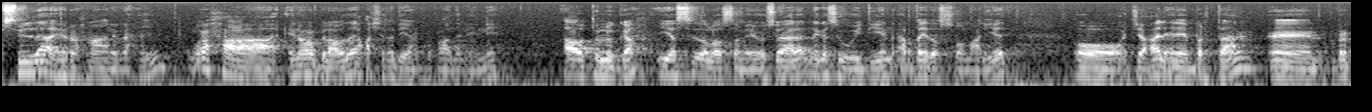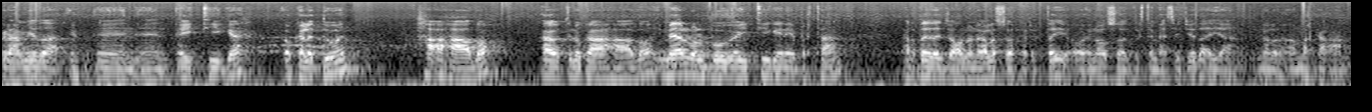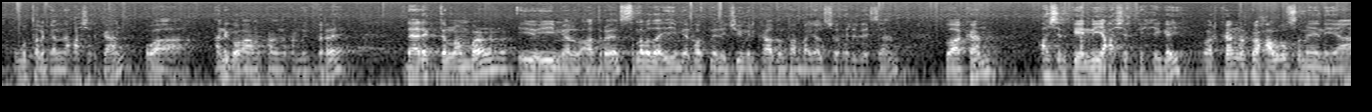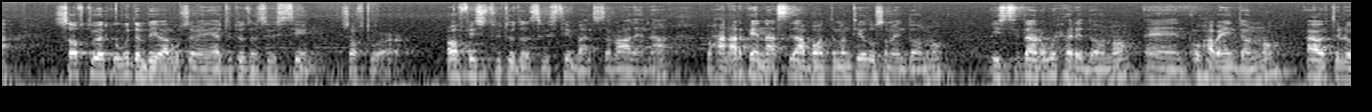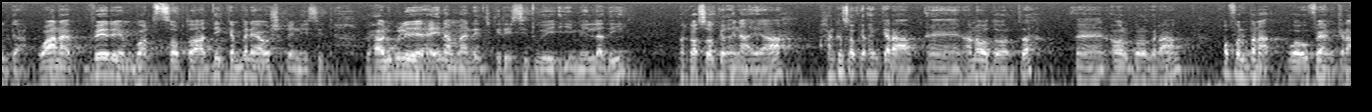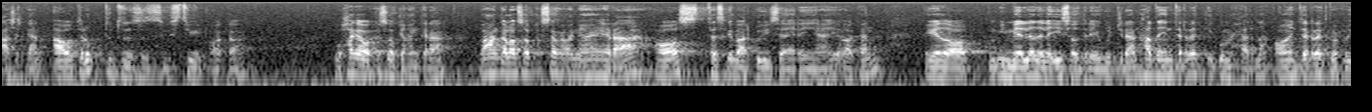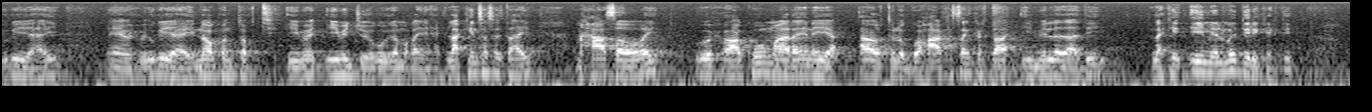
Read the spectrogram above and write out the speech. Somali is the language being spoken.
bismillaahi raxmaani raxiim waxaa inoo bilowday casharadii aan ku qaadanaynay outlook-ga iyo sida loo sameeyo su'aalo naga soo weydiiyeen ardayda soomaaliyeed oo jecel inay bartaan programyada a t-ga oo kala duwan. Ha ahaado outlook ha ahaado meel walbo a t-ga inay bartaan ardayda jecel oo nagala soo xiriirtay oo inoo soo dirtay massajyada ayaa marka aan ugu talagalnay cashirkan waa anigoo ah maxamed maxamuud bare director number iyo email address labada email hotmail iyo gmail ka doontaan baa igala soo xiriireysaan waa kan cashirkeennii iyo cashirkii xigay. War kan marka waxaa lagu sameynayaa softwareka ugu dambeeya baa lagu sameynayaa two thousand sixteen software. Office two thousand sixteen baan isticmaalaynaa waxaan arkaynaa sida aboontimentiyadu u sameyn doono iyo sidaan ugu xiri doono u habeyn doono outlook-ga waana very important sababtoo haddii company aa u shaqeynaysid waxaa lagu leeyahay inaad manage garaysid wey emailadii. Markaa soo kicinayaa. Waxaan ka soo kicin karaa anoo doorta all program. Qof walbana waa uu fahmi karaa cashirkan outlook two thousand sixteen waa ka. Waxaga waa ka soo kicin karaa. Waxaan kaloo soo kicin karaa hoos taski baarku ii saaran yahay waa kan iyadoo emailada la iisoo diray ugu jiraan. Hadda internet iguma xirna. Oo internetka wuxuu iga yahay wuxuu iga yahay no contact ima iima joogo iga maqan yahay. Laakiin saasay tahay maxaa sababay? Waxaa kuu maareynaya outlook. Waxaa akhrisan kartaa emailadaadii laakiin email ma diri kartid.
